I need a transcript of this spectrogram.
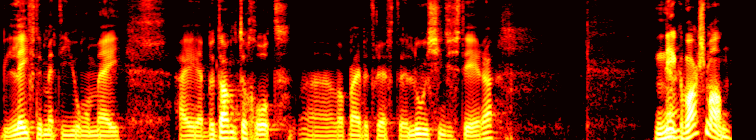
leefde met die jongen mee. Hij eh, bedankte God, eh, wat mij betreft, eh, Louis Sinistera. Nick Ja? Marsman.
